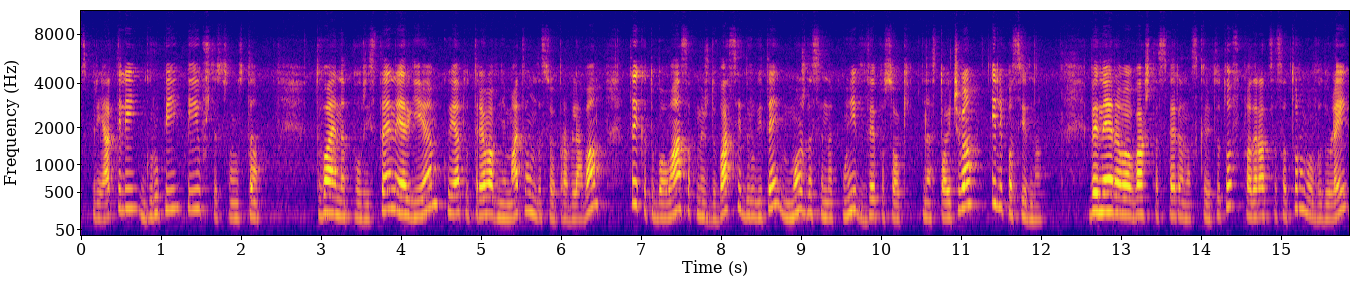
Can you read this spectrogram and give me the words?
с приятели, групи и обществеността. Това е напориста енергия, която трябва внимателно да се управлява, тъй като балансът между вас и другите може да се наклони в две посоки – настойчива или пасивна. Венера във вашата сфера на скритото в квадрат с Сатурн във Водолей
